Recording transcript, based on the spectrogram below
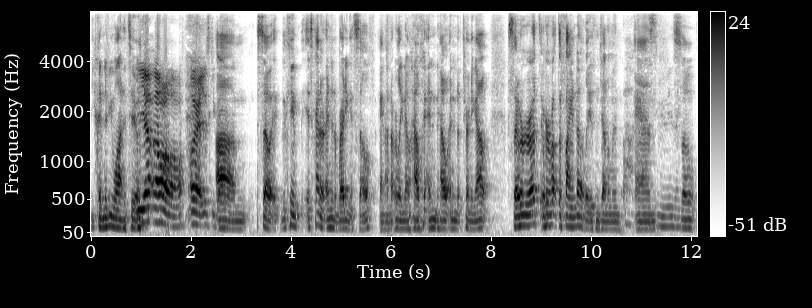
you couldn't if you wanted to. Yeah. Oh. All right. Just keep going. Um, so it became it's kind of ended up writing itself, and I don't really know how and how it ended up turning out. So we're about to, we're about to find out, ladies and gentlemen. Oh, and is so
